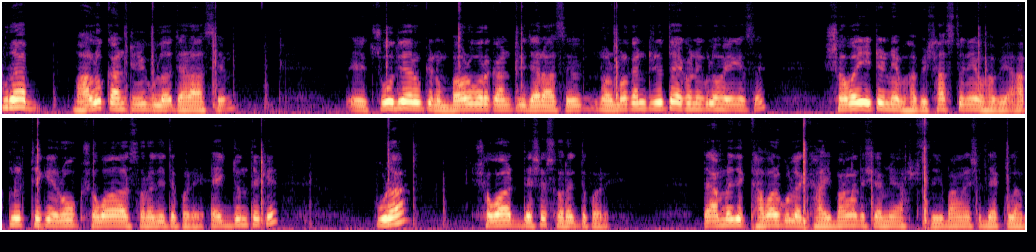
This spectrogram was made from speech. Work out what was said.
পুরো ভালো কান্ট্রিগুলো যারা আছে সৌদি আরব কেন বড় বড় কান্ট্রি যারা আছে নর্মাল কান্ট্রিতে তো এখন এগুলো হয়ে গেছে। সবাই এটা নিয়ে ভাবে, স্বাস্থ্য নিয়ে ভাবে। আপনার থেকে রোগ সবার সরা যেতে পারে। একজন থেকে পুরা সবার দেশে সরাইতে পারে। তাই আমরা যে খাবারগুলো খাই, বাংলাদেশে আমি আসছি, বাংলাদেশে দেখলাম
